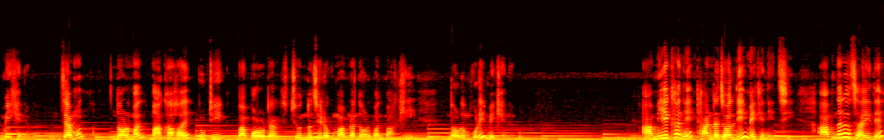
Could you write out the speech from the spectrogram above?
মেখে নেব। যেমন নর্মাল মাখা হয়, রুটি বা পরোটার জন্য যেরকম আমরা নর্মাল মাখি, নরম করেই মেখে নেব। আমি এখানে ঠান্ডা জল দিয়ে মেখে নিচ্ছি। আপনারা চাইলে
